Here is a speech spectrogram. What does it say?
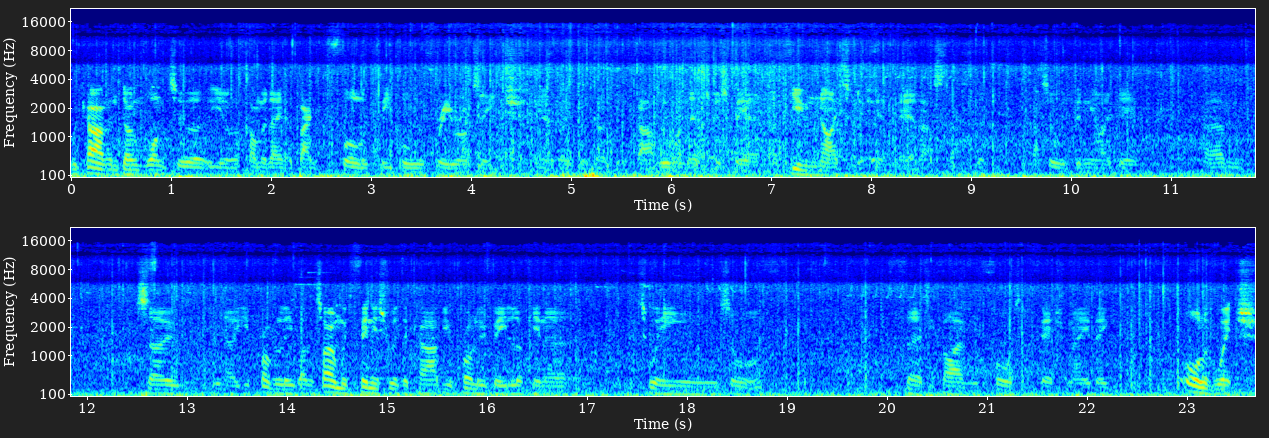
We can't and don't want to, uh, you know, accommodate a bank full of people with three rods each. You know, go for the carp. We want there to just be a, a few nice fish in here. That's that's, the, that's always been the idea. Um, so, you know, you probably by the time we finish with the carp, you'll probably be looking at between sort of 35 and 40 fish maybe, all of which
